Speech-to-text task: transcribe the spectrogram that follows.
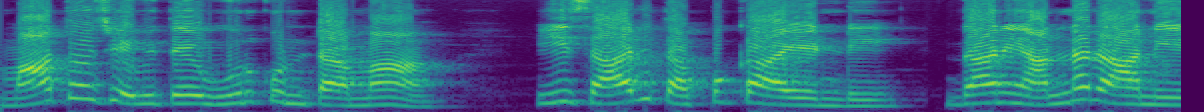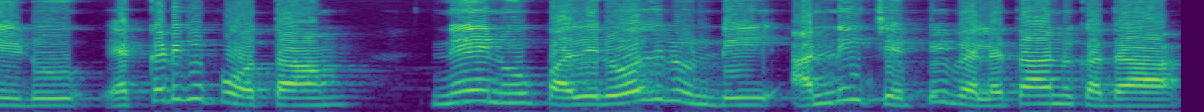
మాతో చెబితే ఊరుకుంటామా? ఈసారి తప్పు కాయండి. దాని అన్న రానీయుడు ఎక్కడికి పోతాం? నేను పది రోజులుండి అన్నీ చెప్పి వెళతాను కదా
